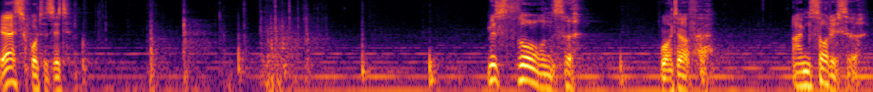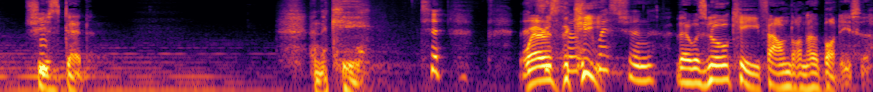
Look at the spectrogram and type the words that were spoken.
Yes, what is it? Miss Thorne, sir. What of her? I'm sorry, sir. She is dead. And the key? That's Where is the key? Question. There was no key found on her body, sir.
